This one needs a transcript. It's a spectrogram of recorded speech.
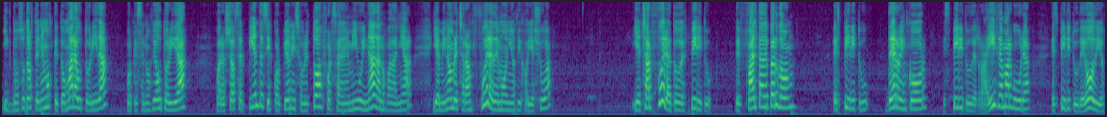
Y nosotros tenemos que tomar autoridad, porque se nos dio autoridad para hallar serpientes y escorpiones y sobre toda fuerza del enemigo y nada nos va a dañar. Y a mi nombre echarán fuera demonios, dijo Yeshua. Y echar fuera todo espíritu de falta de perdón, espíritu de rencor, espíritu de raíz de amargura, espíritu de odio,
